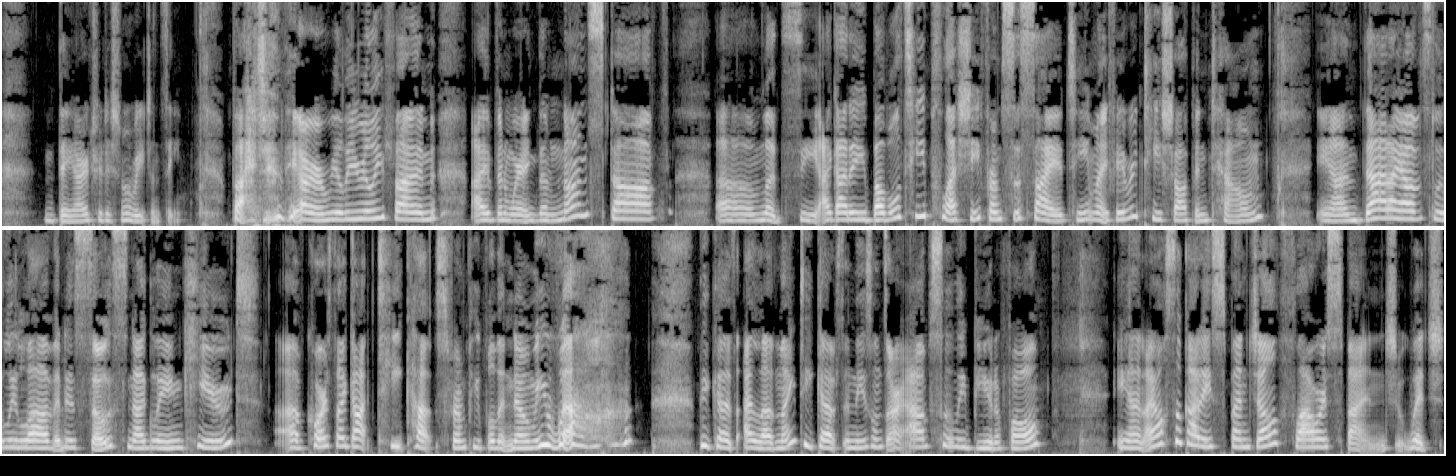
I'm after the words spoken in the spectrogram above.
they are traditional Regency, but they are really, really fun. I've been wearing them nonstop. Um, let's see. I got a bubble tea plushie from Society, my favorite tea shop in town. And that I absolutely love. It is so snuggly and cute. Of course, I got teacups from people that know me well because I love my teacups, and these ones are absolutely beautiful. And I also got a Spongelle flower sponge, which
